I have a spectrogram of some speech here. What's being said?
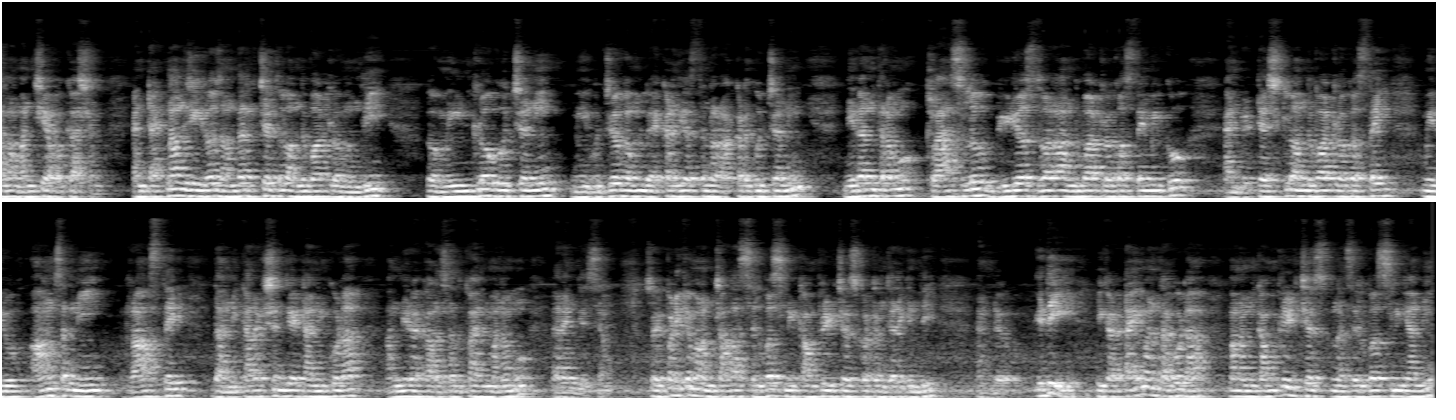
చాలా మంచి అవకాశం. అండ్ టెక్నాలజీ ఈరోజు అందరి చేతిలో అందుబాటులో ఉంది. సో మీ ఇంట్లో కూర్చొని మీ ఉద్యోగంలో ఎక్కడ చేస్తున్నారో అక్కడ కూర్చొని నిరంతరము క్లాసులు వీడియోస్ ద్వారా అందుబాటులోకి వస్తాయి మీకు. అండ్ టెస్ట్లు అందుబాటులోకి వస్తాయి. మీరు ఆన్సర్ని రాస్తే దాన్ని కరెక్షన్ చేయడానికి కూడా అన్ని రకాల సదుపాయాలు మనము అరేంజ్ చేసాం సో ఇప్పటికే మనం చాలా సిలబస్ని కంప్లీట్ చేసుకోవటం జరిగింది. అండ్ ఇది ఇక టైం అంతా కూడా మనం కంప్లీట్ చేసుకున్న సిలబస్ని కానీ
